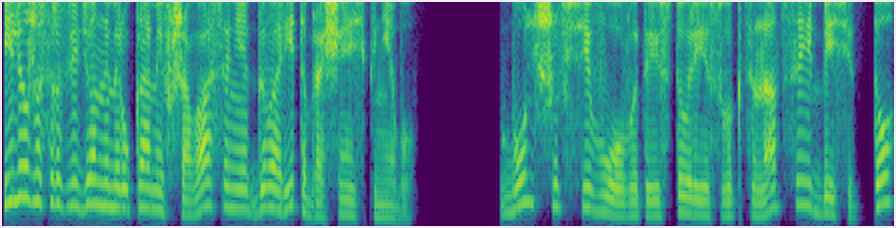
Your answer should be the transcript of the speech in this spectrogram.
и, лежа с разведенными руками в шавасане, говорит, обращаясь к небу. Больше всего в этой истории с вакцинацией бесит то,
